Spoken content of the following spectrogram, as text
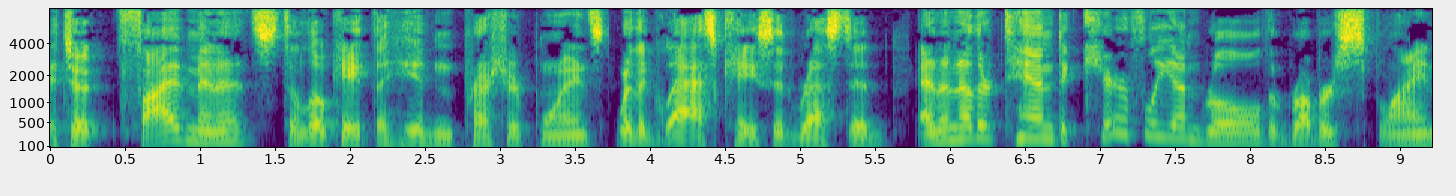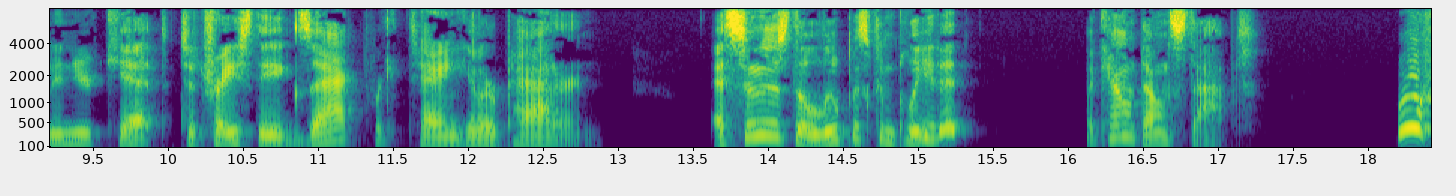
It took five minutes to locate the hidden pressure points where the glass case had rested, and another 10 to carefully unroll the rubber spline in your kit to trace the exact rectangular pattern. As soon as the loop was completed, the countdown stopped. Whew!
